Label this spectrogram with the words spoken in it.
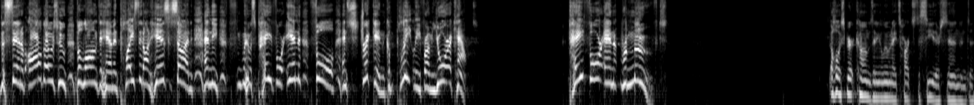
the sin of all those who belonged to him and placed it on his son, and the, it was paid for in full and stricken completely from your account. Paid for and removed. The Holy Spirit comes and He illuminates hearts to see their sin and to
